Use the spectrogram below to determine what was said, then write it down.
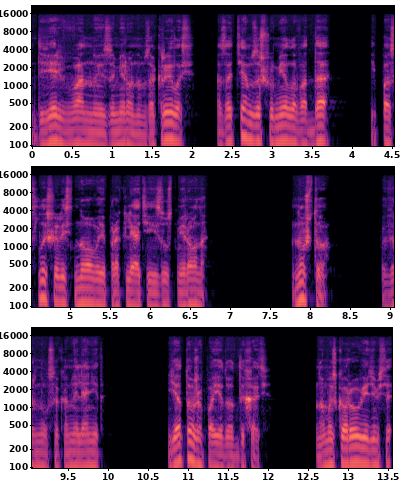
Дверь в ванную за Мироном закрылась, а затем зашумела вода, и послышались новые проклятия из уст Мирона. «Ну что?» — повернулся ко мне Леонид. «Я тоже поеду отдыхать, но мы скоро увидимся».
